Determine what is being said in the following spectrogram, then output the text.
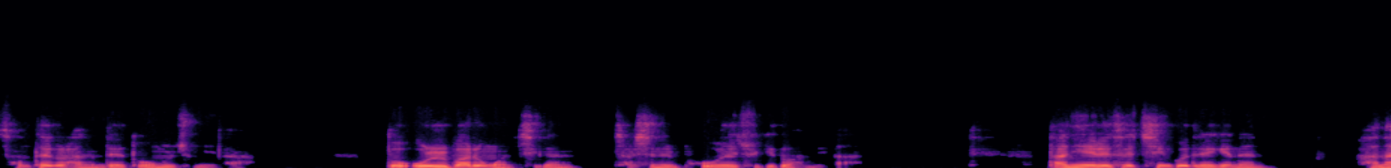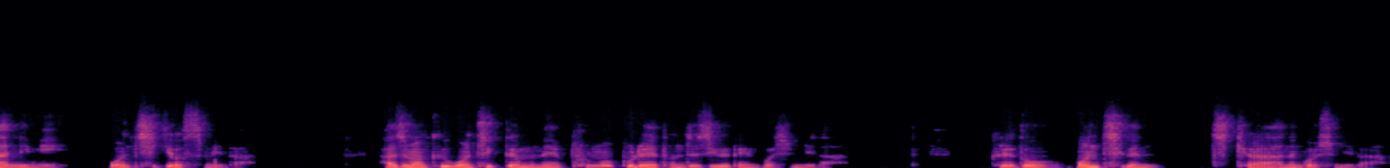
선택을 하는데 도움을 줍니다. 또 올바른 원칙은 자신을 보호해 주기도 합니다. 다니엘의 세 친구들에게는 하나님이 원칙이었습니다. 하지만 그 원칙 때문에 풀무불에 던져지게 된 것입니다. 그래도 원칙은 지켜야 하는 것입니다.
